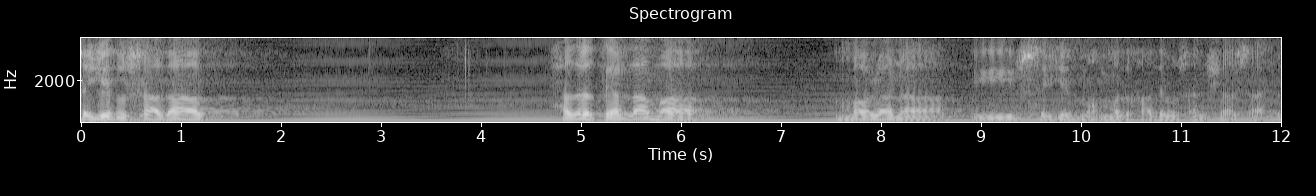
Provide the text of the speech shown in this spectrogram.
سید السادات، حضرت علامہ مولانا پیر سید محمد خادم حسین شاہ صاحب۔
